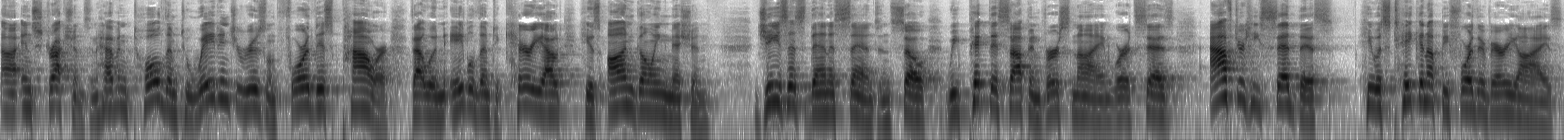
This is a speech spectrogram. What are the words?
uh, instructions and having told them to wait in Jerusalem for this power that would enable them to carry out his ongoing mission, Jesus then ascends. And so we pick this up in verse 9 where it says, After he said this, he was taken up before their very eyes,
